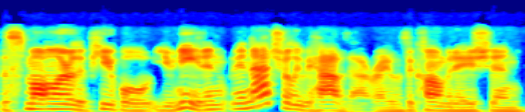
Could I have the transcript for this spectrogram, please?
the smaller the pupil you need. And, and naturally we have that, right? With accommodation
